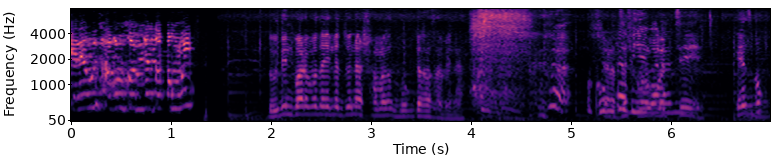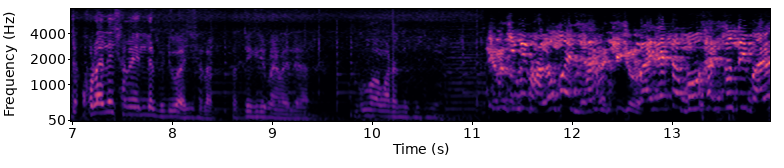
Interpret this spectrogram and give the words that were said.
কেন ওই ছাগল কমি না তো তুমি দুই দিন পরে বোধ এলে জন্য সমাজ মুখ দেখা যাবে না। ঘুমটা দিয়ে বেড়ান। ফেসবুকটা খোলাইলেই সবাই এলে ভিডিও আসি সালাম ডিগ্রি পাই মাইলে আর। গোয়া মারানি ভিডিও কি করো? বাইরে একটা বউ থাকতো তুই বাইরে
